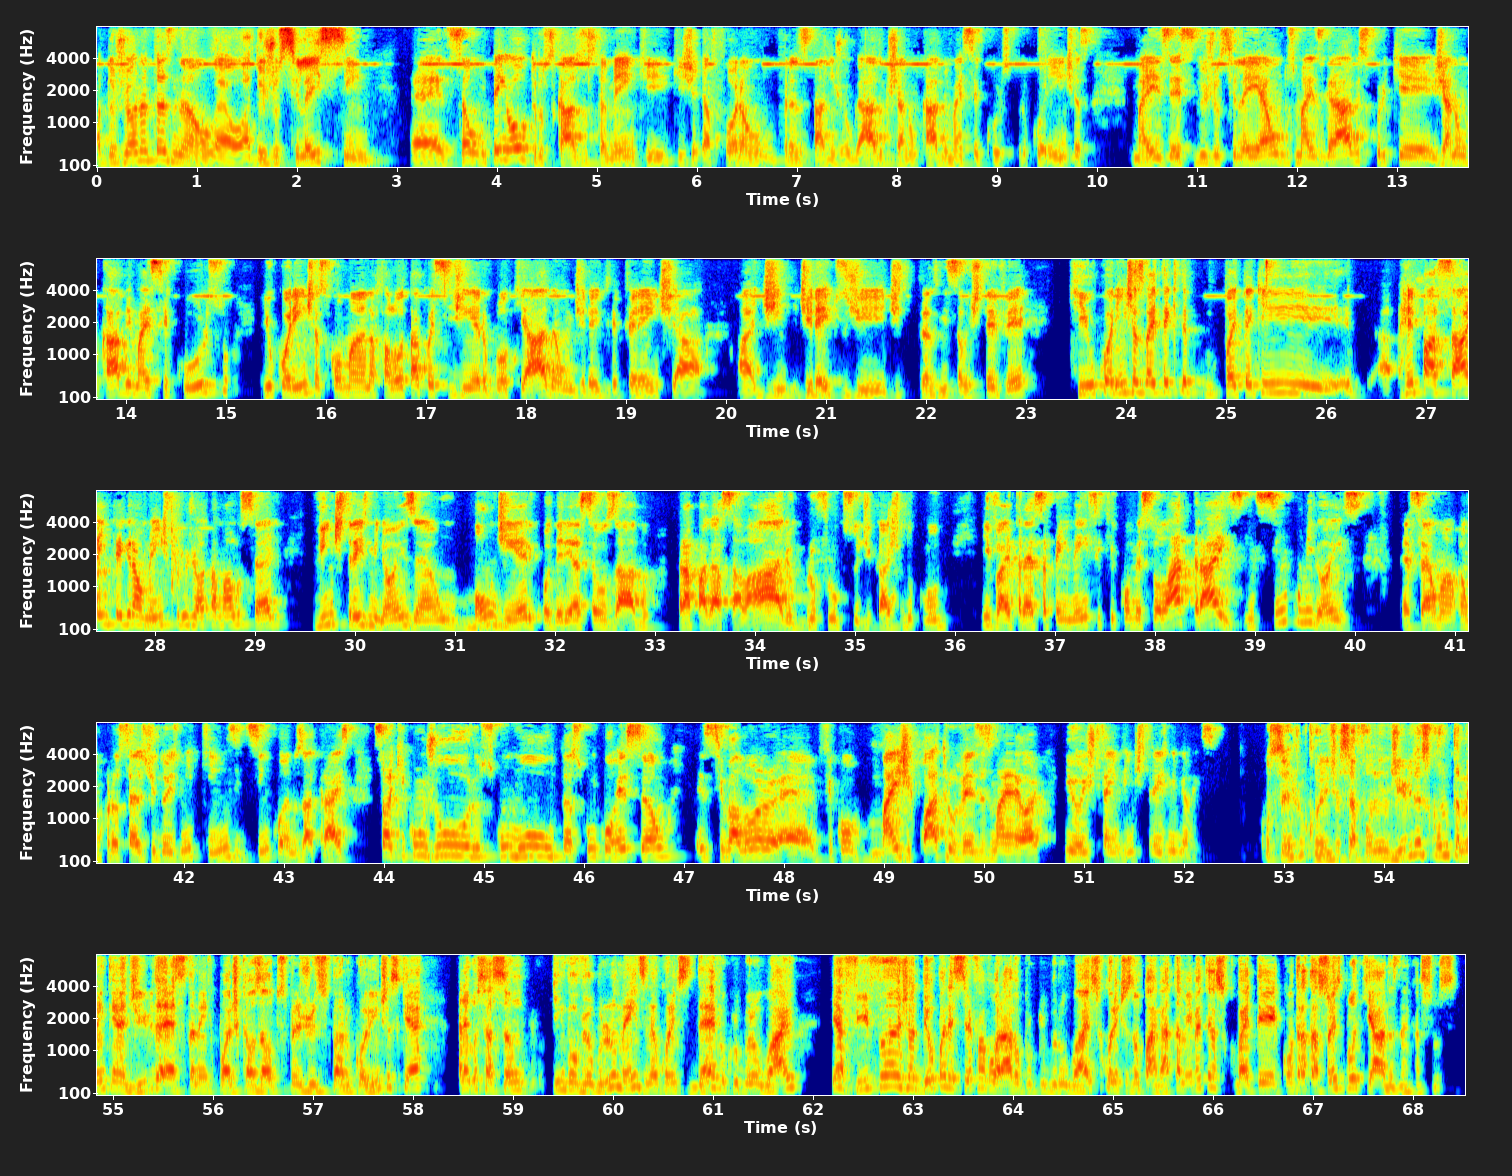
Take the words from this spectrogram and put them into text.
A do Jonatas não, Léo. A do Jusilei sim. É, são, tem outros casos também que, que já foram transitados em julgado, que já não cabe mais recurso para o Corinthians, mas esse do Jusilei é um dos mais graves porque já não cabe mais recurso e o Corinthians, como a Ana falou, está com esse dinheiro bloqueado, é um direito referente a, a di, direitos de, de transmissão de TV, que o Corinthians vai ter que, vai ter que repassar integralmente para o J. Malucelli, 23 milhões é um bom dinheiro que poderia ser usado para pagar salário, para o fluxo de caixa do clube e vai para essa pendência que começou lá atrás em 5 milhões. Essa é, uma, é um processo de 2015, de cinco anos atrás, só que com juros, com multas, com correção, esse valor é, ficou mais de quatro vezes maior e hoje está em 23 milhões. Ou seja, o Corinthians se afunda em dívidas, como também tem a dívida, essa também que pode causar outros prejuízos para o Corinthians, que é negociação que envolveu o Bruno Mendes, né? O Corinthians deve o clube uruguaio e a FIFA já deu parecer favorável para o clube uruguaio. Se o Corinthians não pagar, também vai ter, vai ter contratações bloqueadas, né, Cassus?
